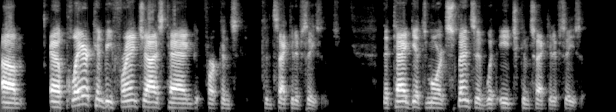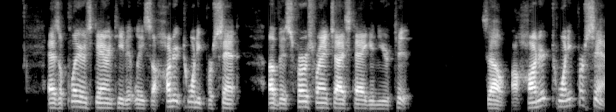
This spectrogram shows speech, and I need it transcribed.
Um, a player can be franchise tagged for cons- consecutive seasons. The tag gets more expensive with each consecutive season, as a player is guaranteed at least 120% of his first franchise tag in year two. So 120%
